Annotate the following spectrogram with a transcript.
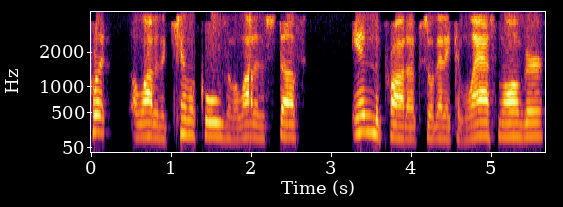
put a lot of the chemicals and a lot of the stuff in the product so that it can last longer,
